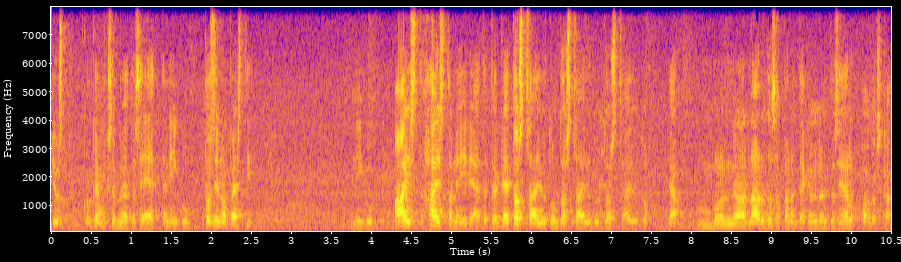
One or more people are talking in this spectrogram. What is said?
just kokemuksen myötä se, että niinku, tosi nopeasti niinku, haista, haista ne ideat, että okei, tosta saa jutun, tosta saa jutun, tosta saa jutun. Ja mulla naurutasapainon tekeminen oli tosi helppoa, koska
